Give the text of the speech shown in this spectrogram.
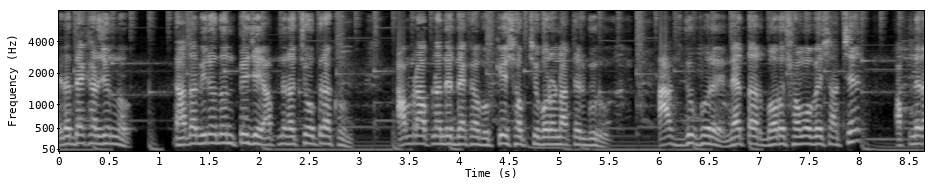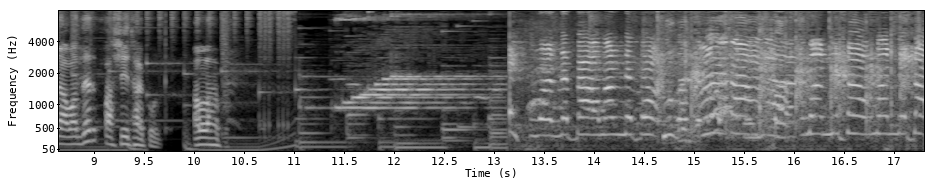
এটা দেখার জন্য দাদা বিনোদন পেজে আপনারা চোখ রাখুন। আমরা আপনাদের দেখাবো কে সবচেয়ে বড় নাটের গুরু। আজ দুপুরে নেতার বড় সমাবেশ আছে। আপনারা আমাদের পাশেই থাকুন। আল্লাহ হাফেজ। আমার নেতা আমার নেতা আমার নেতা আমার নেতা।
